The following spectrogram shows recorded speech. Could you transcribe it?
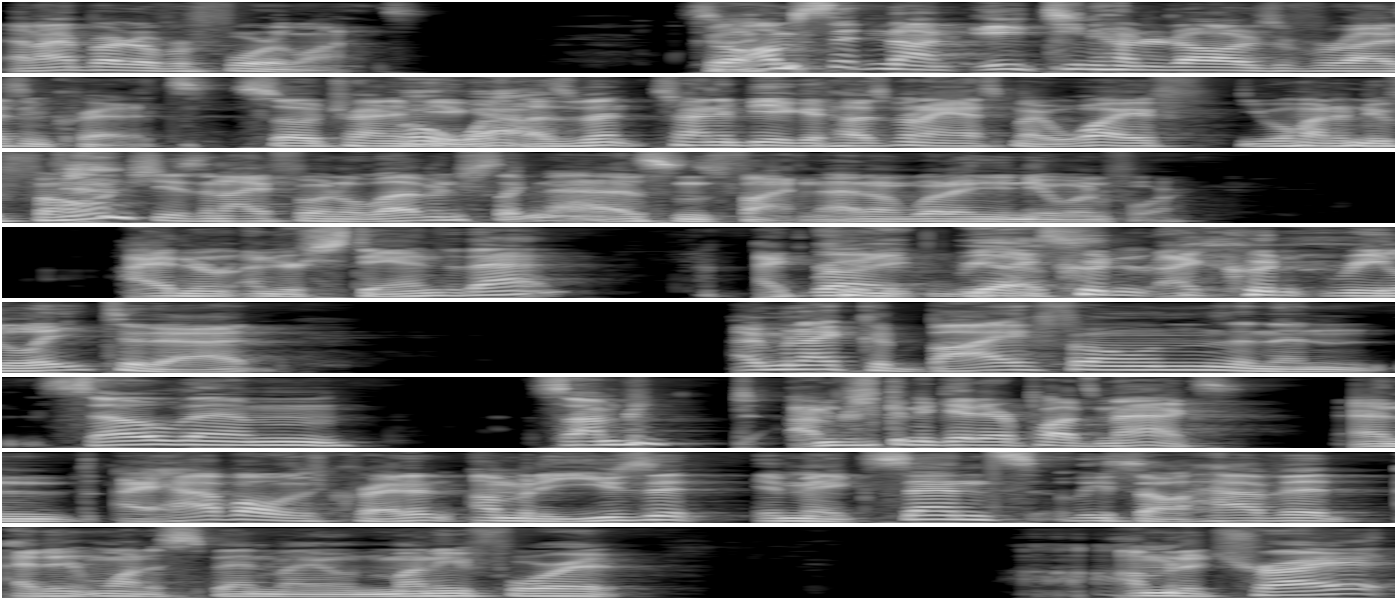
And I brought over four lines. So Okay. I'm sitting on $1,800 of Verizon credits. So trying to be Oh, a good wow. husband, trying to be a good husband. I asked my wife, you want a new phone? She has an iPhone 11. She's like, nah, this one's fine. I don't, what I need a new one for? I don't understand that. I couldn't, Right, yes. I couldn't, I couldn't relate to that. I mean, I could buy phones and then sell them. So I'm just, I'm just to get AirPods Max. And I have all this credit. I'm to use it. It makes sense. At least I'll have it. I didn't want to spend my own money for it. Uh, I'm going to try it.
